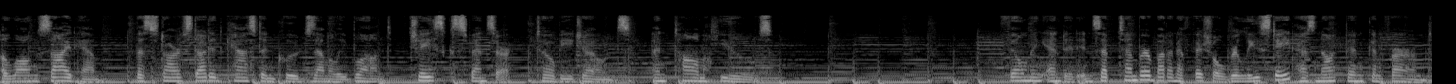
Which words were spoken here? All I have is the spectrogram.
Alongside him, the star-studded cast includes Emily Blunt, Chaske Spencer, Toby Jones, and Tom Hughes. Filming ended in September but an official release date has not been confirmed.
